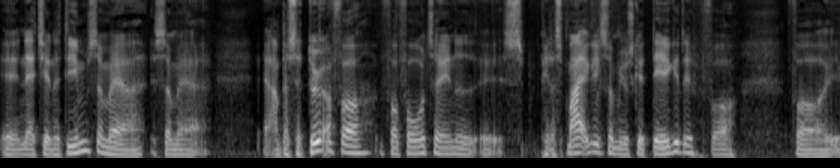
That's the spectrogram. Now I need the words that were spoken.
øh, Nadia Nadim, som er, som er ambassadør for, for foretagendet, øh, Peter Smeichel, som jo skal dække det for, for, øh,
